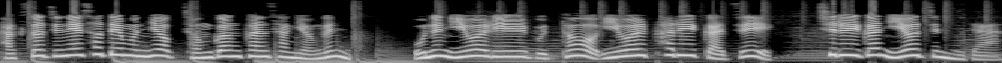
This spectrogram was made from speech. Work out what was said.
박서진의 서대문역 전광판 상영은 오는 2월 2일부터 2월 8일까지 7일간 이어집니다.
